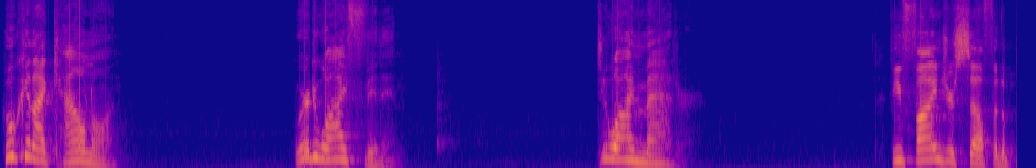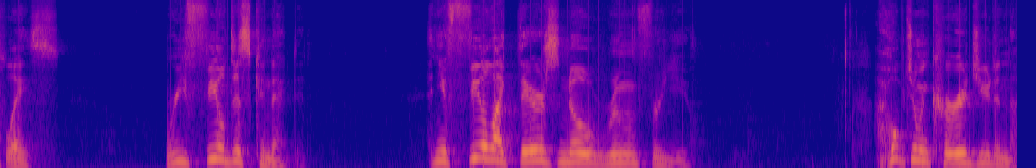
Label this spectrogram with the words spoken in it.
Who can I count on? Where do I fit in? Do I matter? If you find yourself at a place where you feel disconnected and you feel like there's no room for you, I hope to encourage you tonight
